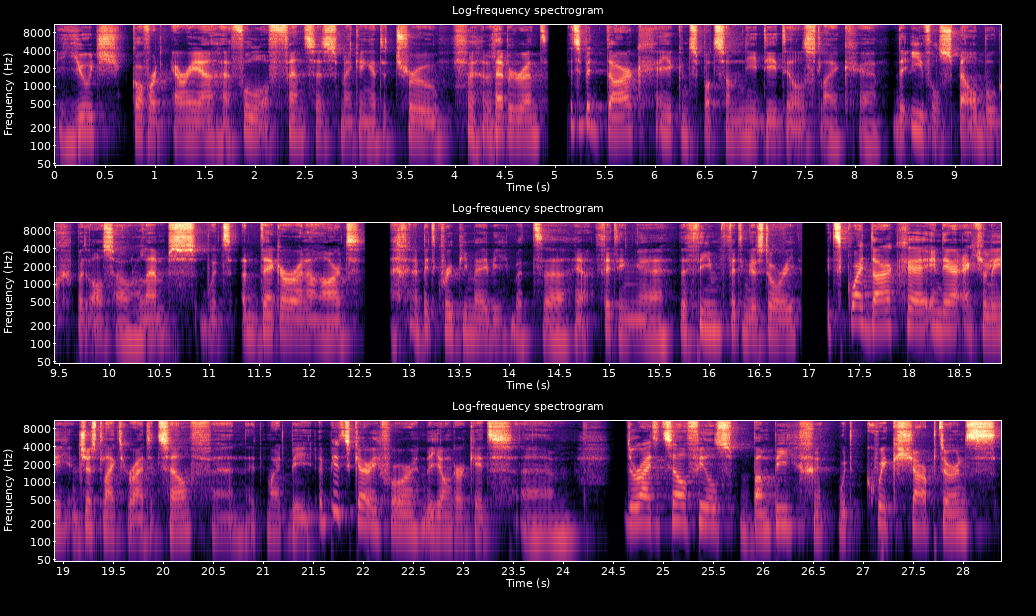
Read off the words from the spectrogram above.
huge covered area uh, full of fences, making it a true labyrinth. It's a bit dark, and you can spot some neat details like uh, the evil spell book, but also lamps with a dagger and a heart. a bit creepy maybe, but uh, yeah, fitting uh, the theme, fitting the story. It's quite dark uh, in there actually, just like the ride itself, and it might be a bit scary for the younger kids. Um, the ride itself feels bumpy with quick, sharp turns,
